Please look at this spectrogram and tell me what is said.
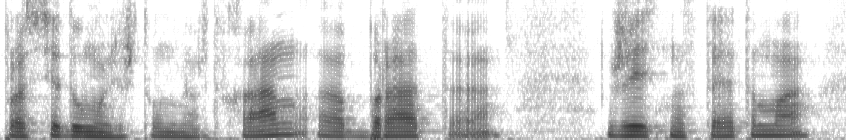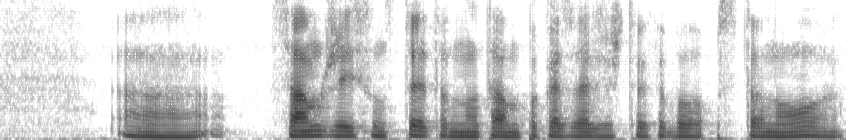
просто все думали, что он мертв. Хан, а, брат а, Джейсона Стэттема, а, сам Джейсон Стэттем, но там показали, что это была постанова.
